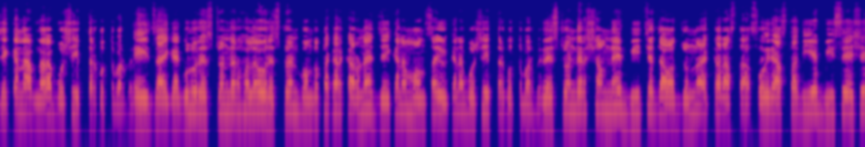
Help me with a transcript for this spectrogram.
যেখানে আপনারা বসে ইফতার করতে পারবেন। এই জায়গাগুলো রেস্টুরেন্টের হলেও রেস্টুরেন্ট বন্ধ থাকার কারণে যেখানে মন চাই ওইখানে বসে ইফতার করতে পারবেন। রেস্টুরেন্টের সামনে বিচে যাওয়ার জন্য একটা রাস্তা আছে। ওই রাস্তা দিয়ে বিচে এসে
